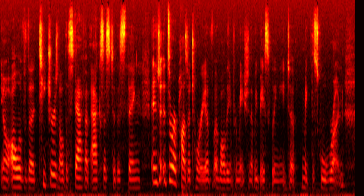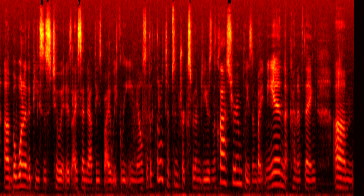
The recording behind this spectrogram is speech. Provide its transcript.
you know all of the teachers and all the staff have access to this thing, and it's a repository of, of all the information that we basically need to make the school run. Um, but one of the pieces to it is I send out these biweekly emails with like little tips and tricks for them to use in the classroom. Please invite me in, that kind of thing. Um,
